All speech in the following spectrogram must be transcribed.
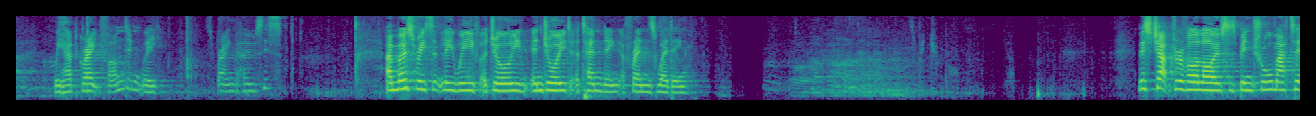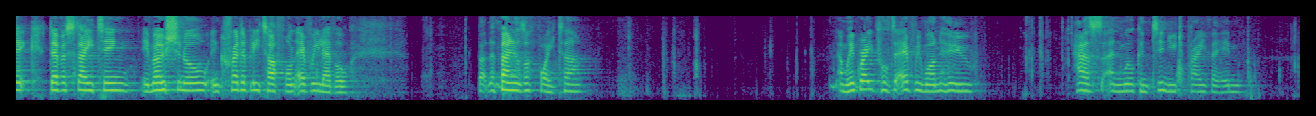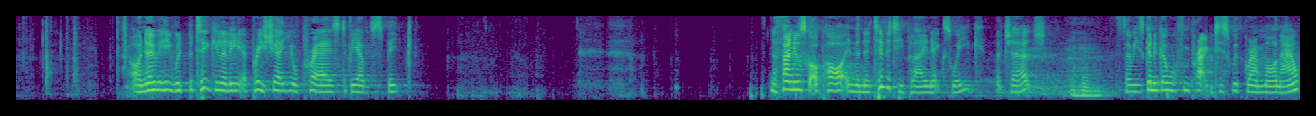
We had great fun, didn't we? Spraying the hoses. And most recently, we've enjoyed, enjoyed attending a friend's wedding. This chapter of our lives has been traumatic, devastating, emotional, incredibly tough on every level. But Nathaniel's a fighter, And we're grateful to everyone who has and will continue to pray for him. I know he would particularly appreciate your prayers to be able to speak. Nathaniel's got a part in the nativity play next week at church. Mm-hmm. So he's going to go off and practice with Grandma now.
